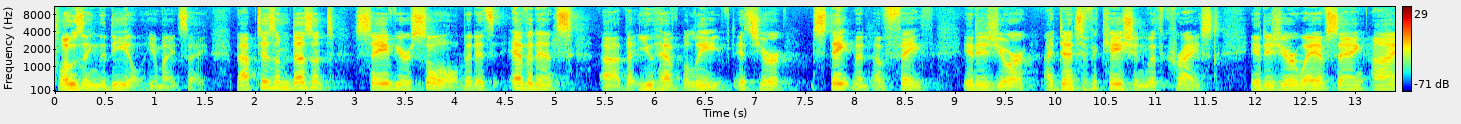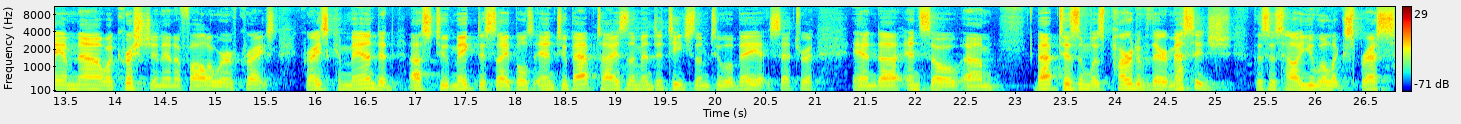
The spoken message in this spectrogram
closing the deal, you might say. Baptism doesn't save your soul, but it's evidence uh, that you have believed. It's your statement of faith, it is your identification with Christ. It is your way of saying, I am now a Christian and a follower of Christ. Christ commanded us to make disciples and to baptize them and to teach them to obey, etc. And, uh, and so um, baptism was part of their message. This is how you will express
